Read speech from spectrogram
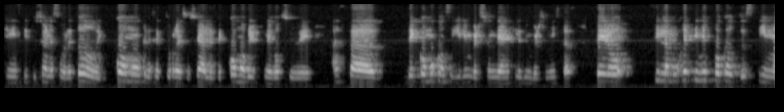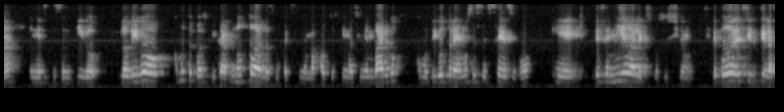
en instituciones sobre todo de cómo crecer tus redes sociales, de cómo abrir tu negocio, de hasta de cómo conseguir inversión de ángeles inversionistas, pero si la mujer tiene poca autoestima en este sentido, lo digo, ¿cómo te puedo explicar? No todas las mujeres tienen baja autoestima, sin embargo, como te digo, traemos ese sesgo que, de ese miedo a la exposición. Si te puedo decir que las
